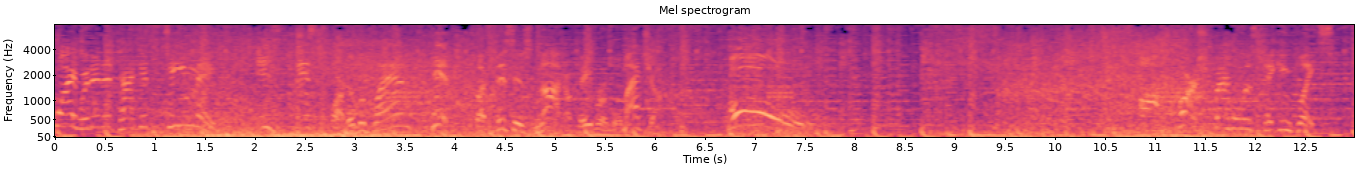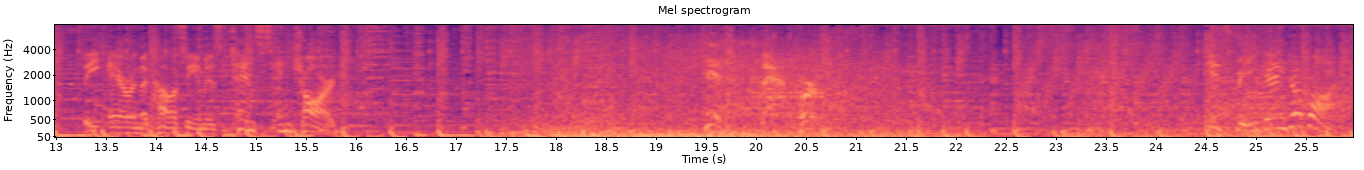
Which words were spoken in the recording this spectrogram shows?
Why would it attack its teammate? Is this part of the plan? Hit, but this is not a favorable matchup. Oh! A harsh battle is taking place. The air in the Colosseum is tense and charged. Hit! That hurt! It's being ganged up on.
